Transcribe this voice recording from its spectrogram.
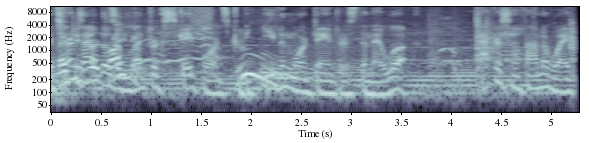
It turns out those driving. electric skateboards could be even more dangerous than they look. Hackers have found a way to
